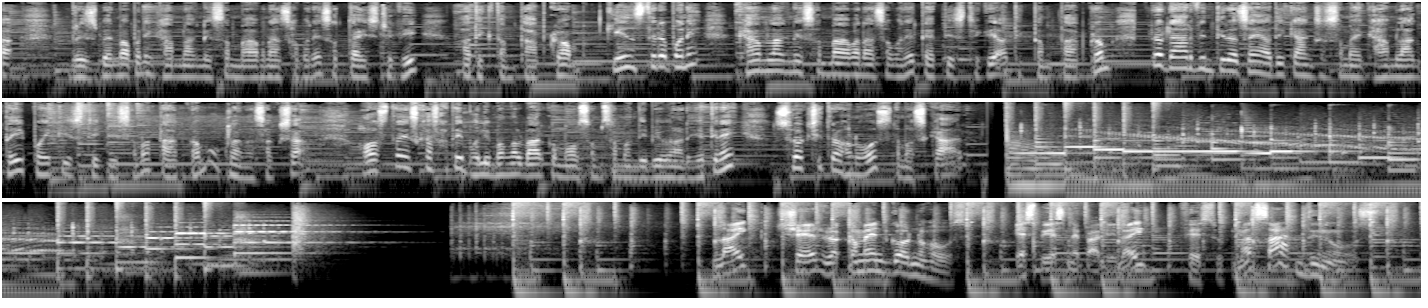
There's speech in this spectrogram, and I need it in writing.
ब्रिजबेनमा पनि घाम लाग्ने सम्भावना छ भने सत्ताइस डिग्री अधिकतम तापक्रम। केन्सतिर पनि घाम लाग्ने सम्भावना छ भने तेत्तिस डिग्री अधिकतम तापक्रम। र डार्बिनतिर चाहिँ अधिकांश समय घाम लाग्दै पैँतिस डिग्रीसम्म तापक्रम उक्लन जान सक्छ। हस् त यसका साथै भोलि मङ्गलबारको मौसम सम्बन्धी विवरण यति नै। सुरक्षित रहनुहोस्। नमस्कार। लाइक र कमेन्ट गर्नुहोस्। एसपिएस नेपालीलाई फेसबुकमा साथ दिनुहोस्।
